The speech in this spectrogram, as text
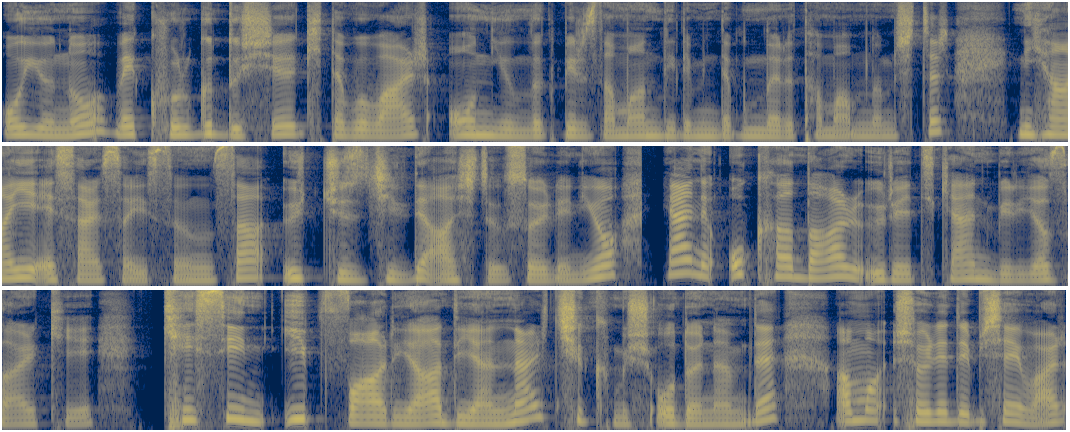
oyunu ve kurgu dışı kitabı var. 10 yıllık bir zaman diliminde bunları tamamlamıştır. Nihai eser sayısının ise 300 cildi aştığı söyleniyor. Yani o kadar üretken bir yazar ki kesin ip var ya diyenler çıkmış o dönemde. Ama şöyle de bir şey var.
